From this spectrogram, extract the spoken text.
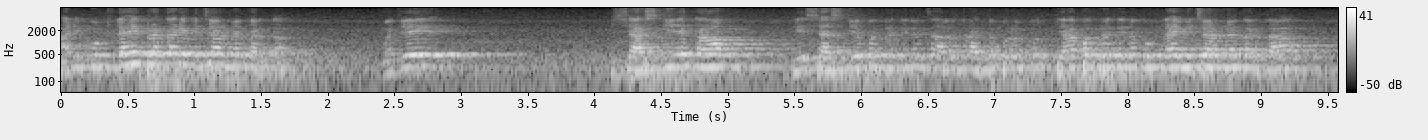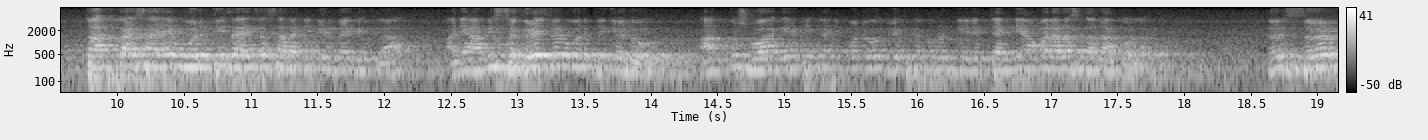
आणि कुठल्याही प्रकारे विचार न करता म्हणजे शासकीय काम हे शासकीय पद्धतीने चालत राहतं परंतु त्या पद्धतीने कुठलाही विचार न करता तात्काळ साहेब वरती जायचा सरांनी निर्णय घेतला आणि आम्ही सगळे जर वरती गेलो अंकुश वाघ या ठिकाणी मनोगत व्यक्त करून गेले त्यांनी आम्हाला रस्ता दाखवला. तर सर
